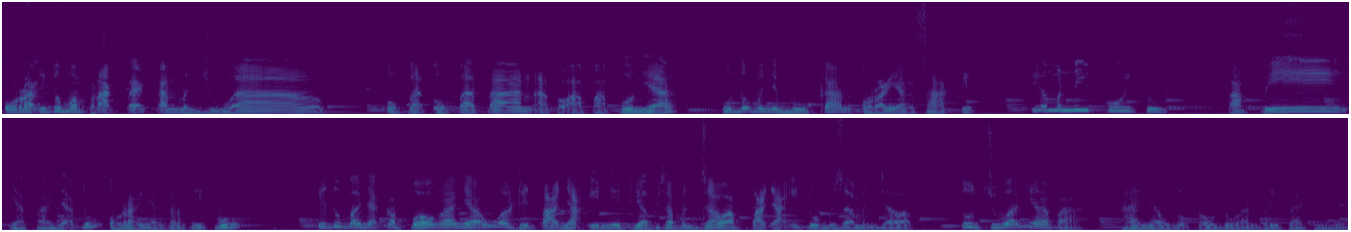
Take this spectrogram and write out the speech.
Orang itu mempraktekkan menjual obat-obatan atau apa pun ya untuk menyembuhkan orang yang sakit. Dia menipu itu. Tapi ya banyak tuh orang yang tertipu. Itu banyak kebohongannya. Wah ditanya ini dia bisa menjawab. Tanya itu bisa menjawab. Tujuannya apa? Hanya untuk keuntungan pribadinya.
